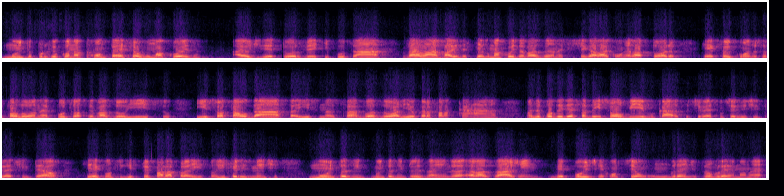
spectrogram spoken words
muito porque quando acontece alguma coisa, Aí o diretor vê que, putz, ah, vai lá, valida se tem alguma coisa vazando. Aí você chega lá com um relatório, que é que foi quando você falou, né? Putz, ó, você vazou isso, isso a tal data, isso vazou ali. O cara fala, cara, mas eu poderia saber isso ao vivo? Cara, se tivesse um serviço de threat intel, você ia conseguir se preparar para isso. Então, infelizmente, muitas, muitas empresas ainda, elas agem depois de que aconteceu um grande problema, né?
